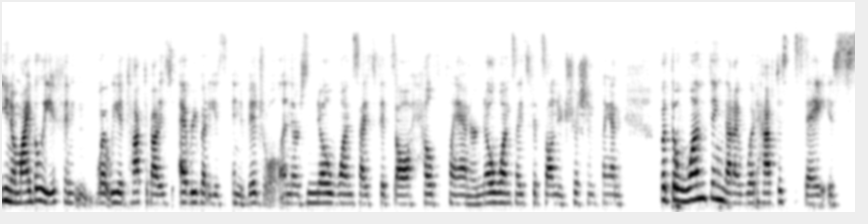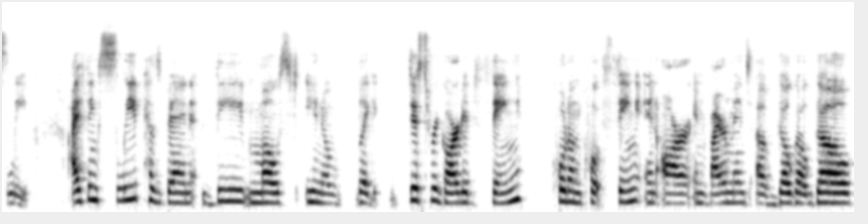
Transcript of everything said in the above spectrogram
you know, my belief and what we had talked about is everybody is individual and there's no one size fits all health plan or no one size fits all nutrition plan. But the one thing that I would have to say is sleep. I think sleep has been the most, you know, like disregarded thing quote unquote thing in our environment of go go go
